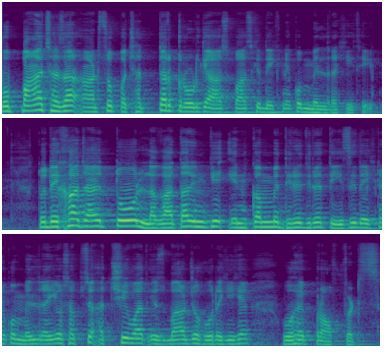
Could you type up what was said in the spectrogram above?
वो पाँच हज़ार आठ सौ पचहत्तर करोड़ के आसपास के देखने को मिल रही थी। तो देखा जाए तो लगातार इनकी इनकम में धीरे धीरे तेज़ी देखने को मिल रही है और सबसे अच्छी बात इस बार जो हो रही है, वो है प्रॉफिट्स।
